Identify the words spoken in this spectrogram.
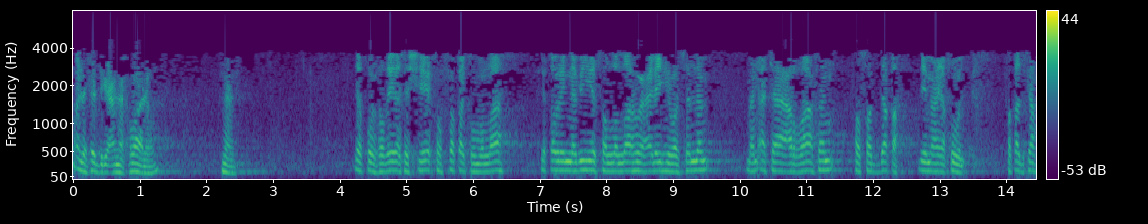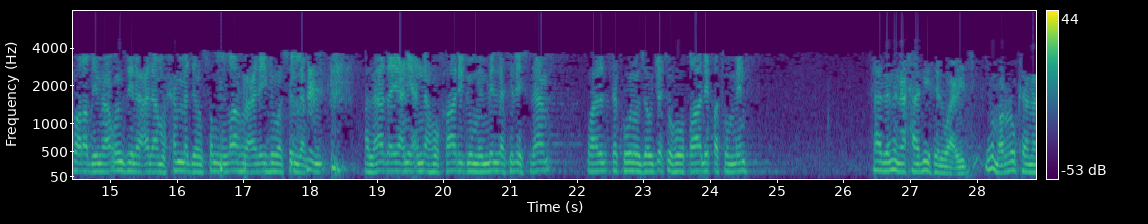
ولا تدري عن أحوالهم. نعم. يقول فضيلة الشيخ وفقكم الله في قول النبي صلى الله عليه وسلم من أتى عرافا فصدقه بما يقول. فقد كفر بما أنزل على محمد صلى الله عليه وسلم. هل هذا يعني أنه خارج من ملة الإسلام؟ وهل تكون زوجته طالقة منه؟ هذا من أحاديث الوعيد. يمر كما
